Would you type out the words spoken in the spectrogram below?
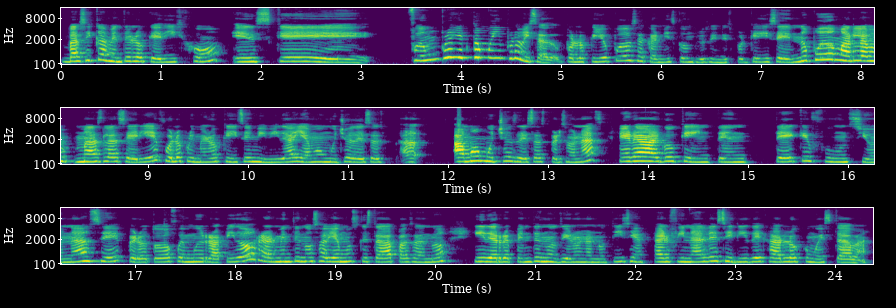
básicamente lo que dijo es que fue un proyecto muy improvisado, por lo que yo puedo sacar mis conclusiones, porque dice, no puedo amar la- más la serie, fue lo primero que hice en mi vida y amo mucho de esas, a- amo muchas de esas personas, era algo que intenté que funcionase, pero todo fue muy rápido, realmente no sabíamos qué estaba pasando y de repente nos dieron la noticia. Al final decidí dejarlo como estaba.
